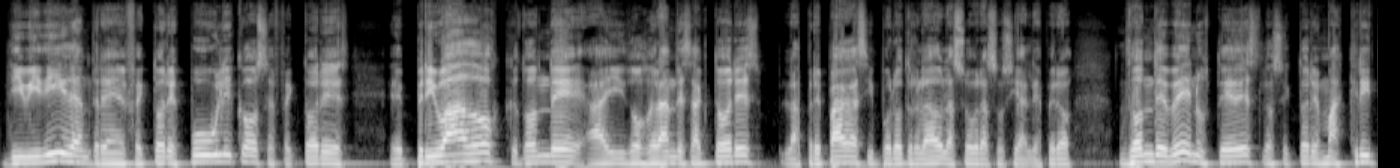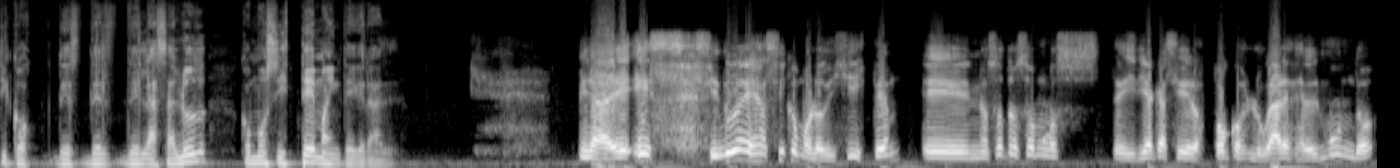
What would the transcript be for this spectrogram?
dividida entre efectores públicos, efectores eh, privados, donde hay dos grandes actores, las prepagas y por otro lado las obras sociales. Pero, ¿dónde ven ustedes los sectores más críticos de la salud como sistema integral? Mira, e, es sin duda es así como lo dijiste. Eh, nosotros somos, te diría, casi de los pocos lugares del mundo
